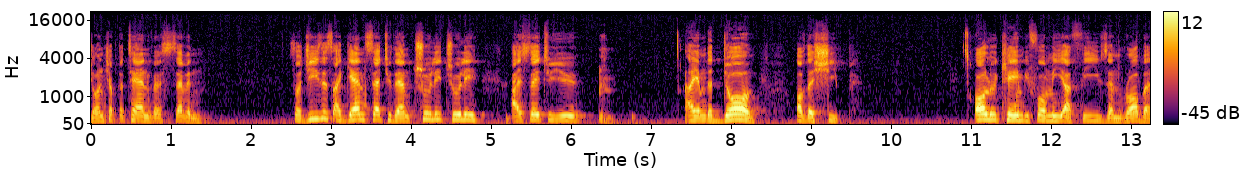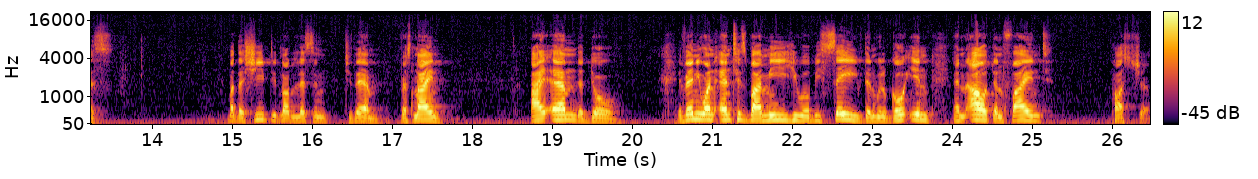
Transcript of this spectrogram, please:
John chapter 10, verse 7. So Jesus again said to them, Truly, truly, I say to you, I am the door of the sheep. All who came before me are thieves and robbers. But the sheep did not listen to them. Verse 9 I am the door. If anyone enters by me, he will be saved and will go in and out and find pasture.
